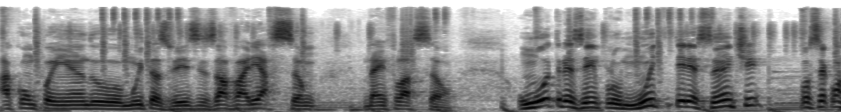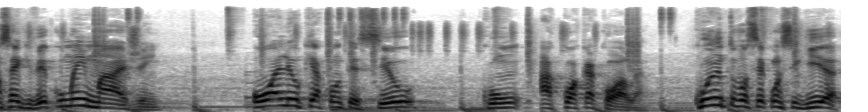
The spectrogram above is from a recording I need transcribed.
acompanhando muitas vezes a variação da inflação. Um outro exemplo muito interessante você consegue ver com uma imagem. Olha o que aconteceu com a Coca-Cola. Quanto você conseguia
